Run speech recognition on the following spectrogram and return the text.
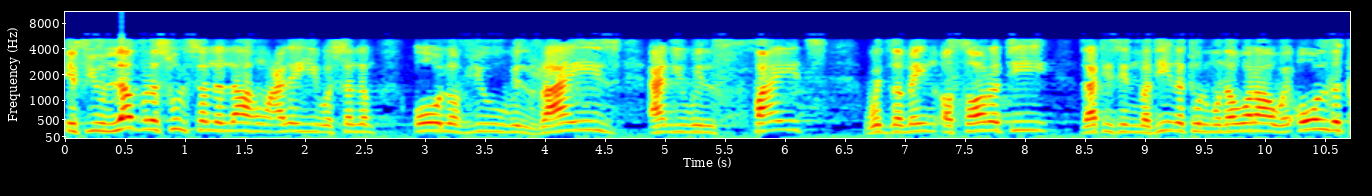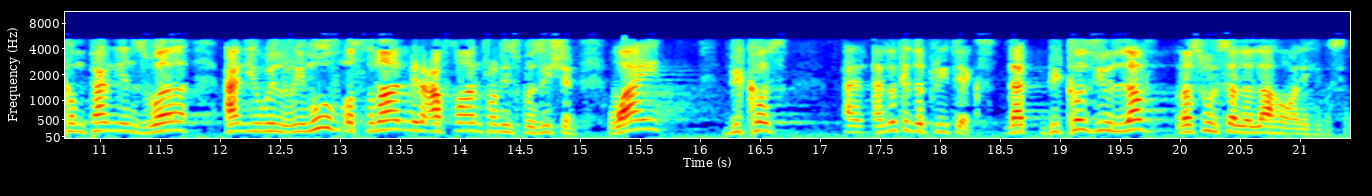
If you love Rasul sallallahu alayhi wasallam, all of you will rise and you will fight with the main authority that is in Madinatul Munawwara where all the companions were and you will remove Uthman bin Affan from his position. Why? Because and, and look at the pretext, that because you love Rasul sallallahu alayhi.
